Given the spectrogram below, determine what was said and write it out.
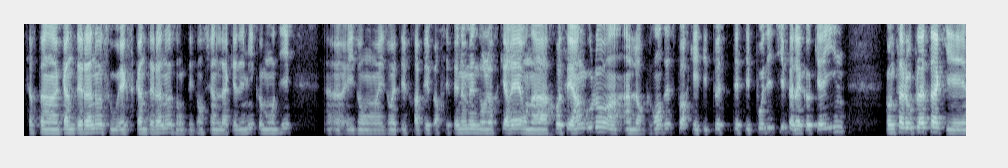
Certains canteranos ou ex-canteranos, donc des anciens de l'académie, comme on dit, euh, ils, ont, ils ont été frappés par ces phénomènes dans leur carrière. On a José Angulo, un, un de leurs grands espoirs, qui a été testé positif à la cocaïne. Gonzalo Plata, qui est,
